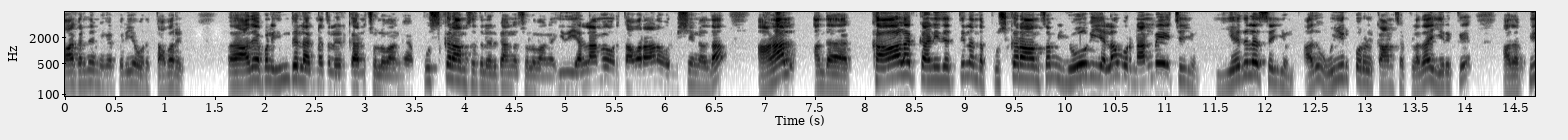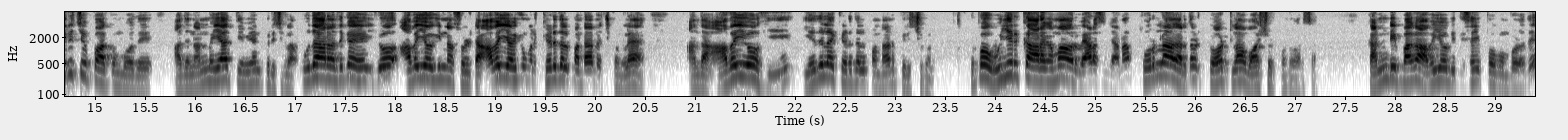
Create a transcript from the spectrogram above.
பார்க்கறதே மிகப்பெரிய ஒரு தவறு. அதே போல் இந்து லக்னத்தில் இருக்காருன்னு சொல்லுவாங்க. புஷ்கராம்சத்தில் இருக்காங்க சொல்லுவாங்க. இது எல்லாமே ஒரு தவறான ஒரு விஷயங்கள் தான். ஆனால் அந்த கால கணிதத்தில் அந்த புஷ்கராம்சம் யோகி எல்லாம் ஒரு நன்மையை செய்யும். எதுல செய்யும்? அது உயிர் பொருள் கான்செப்ட்ல தான் இருக்கு. அதை பிரிச்சு பார்க்கும்போது அது நன்மையா தீமையான்னு பிரிச்சுக்கலாம். உதாரணத்துக்கு யோ அவயோகின்னு நான் சொல்லிட்டேன். அவயோகி உங்களுக்கு கெடுதல் பண்றான்னு வச்சுக்கோங்களேன். அந்த அவயோகி எதுல கெடுதல் பண்றான்னு பிரிச்சுக்கணும். இப்போ உயிர் காரகமா அவர் வேலை செஞ்சான்னா பொருளாதாரத்தை டோட்டலா வாஷ் அவுட் பண்ணுவார் சார். கண்டிப்பாக அவயோகி திசை போகும்பொழுது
